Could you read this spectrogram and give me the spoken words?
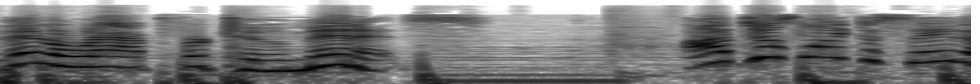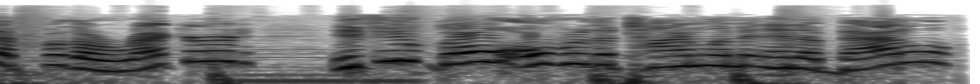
then rap for 2 minutes. I'd just like to say that for the record, if you go over the time limit in a battle,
